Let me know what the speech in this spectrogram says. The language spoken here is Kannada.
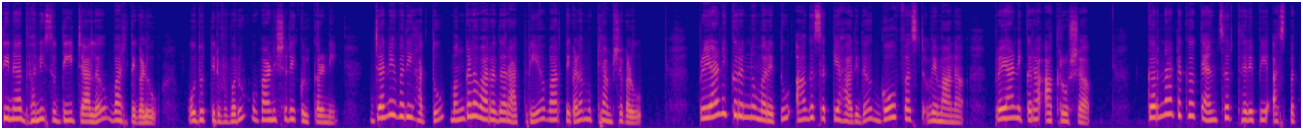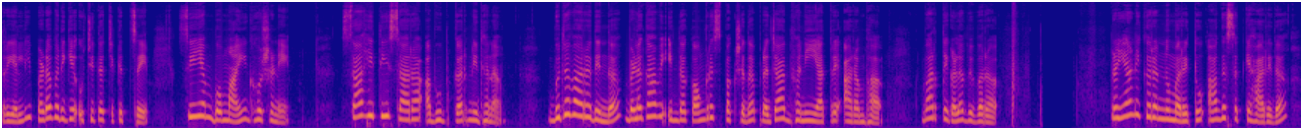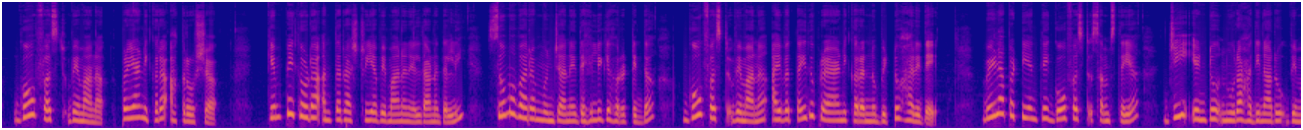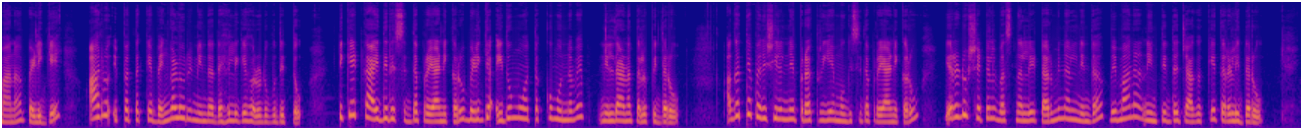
ದಿನ ಧ್ವನಿ ಸುದ್ದಿ ಜಾಲ ವಾರ್ತೆಗಳು. ಓದುತ್ತಿರುವವರು ವಾಣಿಶ್ರೀ ಕುಲಕರ್ಣಿ. ಜನವರಿ ಹತ್ತು, ಮಂಗಳವಾರದ ರಾತ್ರಿಯ ವಾರ್ತೆಗಳ ಮುಖ್ಯಾಂಶಗಳು. ಪ್ರಯಾಣಿಕರನ್ನು ಮರೆತು ಆಗಸಕ್ಕೆ ಹಾರಿದ ಗೋ ಫಸ್ಟ್ ವಿಮಾನ, ಪ್ರಯಾಣಿಕರ ಆಕ್ರೋಶ. ಕರ್ನಾಟಕ ಕ್ಯಾನ್ಸರ್ ಥೆರಪಿ ಆಸ್ಪತ್ರೆಯಲ್ಲಿ ಬಡವರಿಗೆ ಉಚಿತ ಚಿಕಿತ್ಸೆ, ಸಿಎಂ ಬೊಮ್ಮಾಯಿ ಘೋಷಣೆ. ಸಾಹಿತಿ ಸಾರಾ ಅಬೂಬ್ಕರ್ ನಿಧನ. ಬುಧವಾರದಿಂದ ಬೆಳಗಾವಿಯಿಂದ ಕಾಂಗ್ರೆಸ್ ಪಕ್ಷದ ಪ್ರಜಾಧ್ವನಿ ಯಾತ್ರೆ ಆರಂಭ. ವಾರ್ತೆಗಳ ವಿವರ. ಪ್ರಯಾಣಿಕರನ್ನು ಮರೆತು ಆಗಸಕ್ಕೆ ಹಾರಿದ ಗೋ ಫಸ್ಟ್ ವಿಮಾನ, ಪ್ರಯಾಣಿಕರ ಆಕ್ರೋಶ. ಕೆಂಪೇಗೌಡ ಅಂತಾರಾಷ್ಟ್ರೀಯ ವಿಮಾನ ನಿಲ್ದಾಣದಲ್ಲಿ ಸೋಮವಾರ ಮುಂಜಾನೆ ದೆಹಲಿಗೆ ಹೊರಟಿದ್ದ ಗೋ ಫಸ್ಟ್ ವಿಮಾನ ಐವತ್ತೈದು ಪ್ರಯಾಣಿಕರನ್ನು ಬಿಟ್ಟು ಹಾರಿದೆ. ವೇಳಾಪಟ್ಟಿಯಂತೆ ಗೋ ಫಸ್ಟ್ ಸಂಸ್ಥೆಯ ಜಿ ಎಂಟು ನೂರ ಹದಿನಾರು ವಿಮಾನ ಬೆಳಿಗ್ಗೆ ಆರು ಇಪ್ಪತ್ತಕ್ಕೆ ಬೆಂಗಳೂರಿನಿಂದ ದೆಹಲಿಗೆ ಹೊರಡುವುದಿತ್ತು. ಟಿಕೆಟ್ ಕಾಯ್ದಿರಿಸಿದ್ದ ಪ್ರಯಾಣಿಕರು ಬೆಳಿಗ್ಗೆ ಐದು ಮೂವತ್ತಕ್ಕೂ ಮುನ್ನವೇ ನಿಲ್ದಾಣ ತಲುಪಿದ್ದರು. ಅಗತ್ಯ ಪರಿಶೀಲನೆ ಪ್ರಕ್ರಿಯೆ ಮುಗಿಸಿದ ಪ್ರಯಾಣಿಕರು ಎರಡು ಶಟಲ್ ಬಸ್ನಲ್ಲಿ ಟರ್ಮಿನಲ್ನಿಂದ ವಿಮಾನ ನಿಂತಿದ್ದ ಜಾಗಕ್ಕೆ ತೆರಳಿದ್ದರು.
